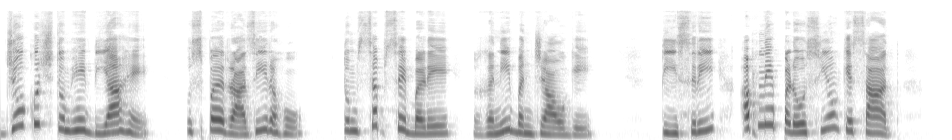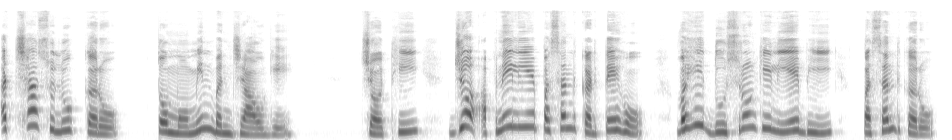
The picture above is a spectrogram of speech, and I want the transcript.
जो कुछ तुम्हें दिया है, उस पर राज़ी रहो, तुम सबसे बड़े गनी बन जाओगे। तीसरी, अपने पड़ोसियों के साथ अच्छा सुलूक करो तो मोमिन बन जाओगे। चौथी, जो अपने लिए पसंद करते हो, वही दूसरों के लिए भी पसंद करो,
